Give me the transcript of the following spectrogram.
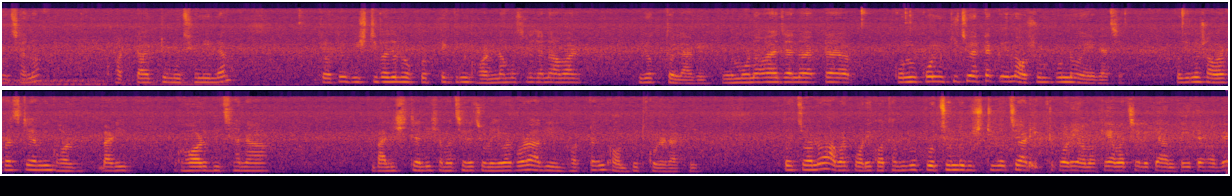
গোছানো। ঘরটাও একটু মুছে নিলাম। যত বৃষ্টি বাদল হোক প্রত্যেক দিন ঘর না মুছলে যেন আমার বিরক্ত লাগে। মনে হয় যেন একটা, কোন কোন কিছু একটা যেন অসম্পূর্ণ হয়ে গেছে। ওই জন্য সবার ফার্স্টে আমি ঘর বাড়ি, ঘর, বিছানা বালিশ টালিশ আমার ছেলে চলে যাওয়ার পর আগে এই ঘরটা আমি কমপ্লিট করে রাখি। তো চলো, আবার পরে কথা বলব। প্রচণ্ড বৃষ্টি হচ্ছে আর একটু পরে আমাকে আমার ছেলেকে আনতে যেতে হবে।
